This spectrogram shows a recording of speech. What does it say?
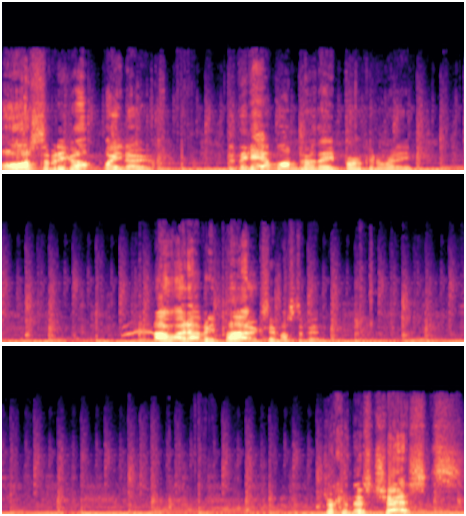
Oh, somebody got. Wait, no. Did they get in one or are they broken already? No, I don't have any perks. It must have been. Do you reckon there's chests?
